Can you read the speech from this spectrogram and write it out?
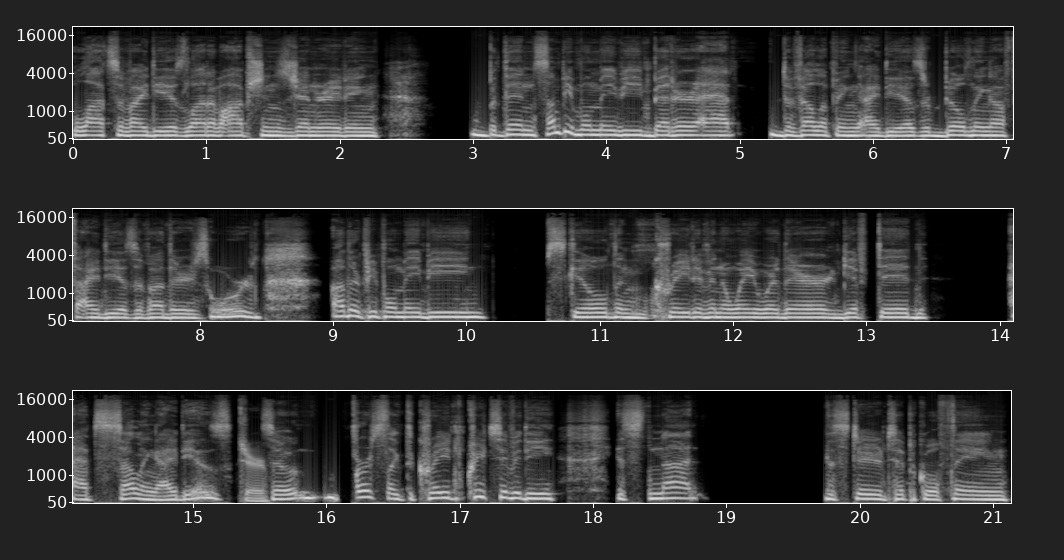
lots of ideas, a lot of options generating. But then some people may be better at developing ideas or building off the ideas of others, or other people may be skilled and creative in a way where they're gifted at selling ideas. Sure. So first, like the create creativity, it's not the stereotypical thing.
